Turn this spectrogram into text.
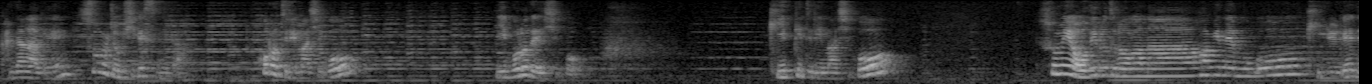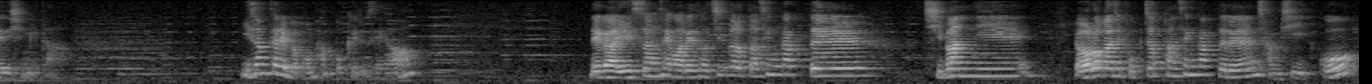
간단하게 숨을 좀 쉬겠습니다. 코로 들이마시고 입으로 내쉬고 깊이 들이마시고 숨이 어디로 들어가나 확인해보고 길게 내쉽니다. 이 상태를 몇 번 반복해 주세요. 내가 일상생활에서 찌들었던 생각들, 집안일, 여러 가지 복잡한 생각들은 잠시 잊고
